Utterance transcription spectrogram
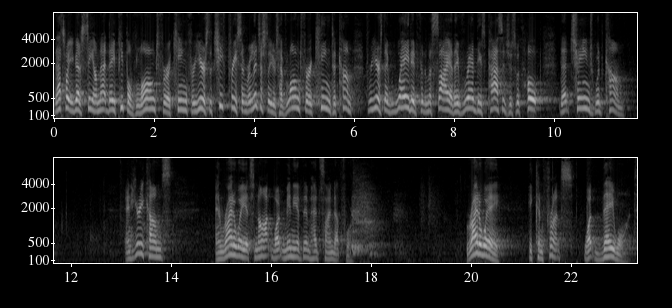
that's what you've got to see on that day. People have longed for a king for years. The chief priests and religious leaders have longed for a king to come for years. They've waited for the Messiah. They've read these passages with hope that change would come. And here he comes, and right away, it's not what many of them had signed up for. Right away, he confronts what they want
